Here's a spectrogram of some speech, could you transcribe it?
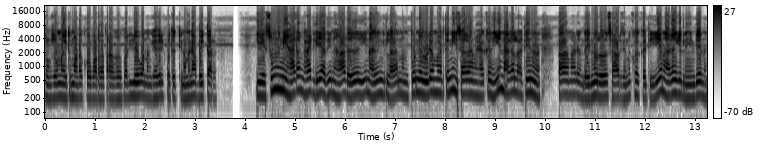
ಸುಮ್ ಸುಮ್ಮನೆ ಇದು ಮಾಡಕ್ಕೆ ಹೋಗ್ಬಾರ್ದು ಅದ್ರಾಗ. ಬಲ್ಲಿ ಯವ್ವ, ನಂಗೆ ಹೆದರಿಕೆ ಬರ್ತೈತಿ ನಮ್ಮ ಮನ್ಯಾಗ ಬೈತಾರ. ಏ ಸುಮ್ಮನೆ ನೀ ಹಾಡಂಗೆ ಹಾಡಲಿ, ಅದೇನು ಹಾಡು, ಏನು ಆಗಂಗಿಲ್ಲ. ನನ್ನ ಪುಣ್ಯ ವಿಡಿಯೋ ಮಾಡ್ತೀನಿ ಇನ್ಸ್ಟಾಗ್ರಾಮ್ ಹಾಕನಿ. ಏನು ಆಗಲ್ಲ ಅದೇನು. ಭಾಳ ಮಾಡಿ ಒಂದು ಐನೂರು, ಸಾವಿರ ಜನಕ್ಕೆ ಹೋಗತಿ ಏನು ಆಗಂಗಿಲ್ಲ ನಿಂದೇನು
